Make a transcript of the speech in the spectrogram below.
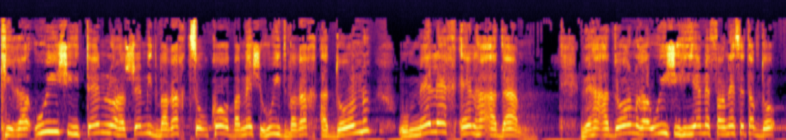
כי ראוי שייתן לו השם יתברך צורכו במה שהוא יתברך אדון ומלך אל האדם. והאדון ראוי שיהיה מפרנס את עבדו.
